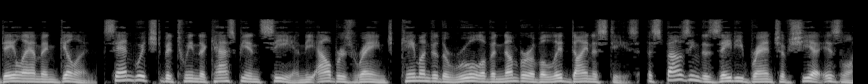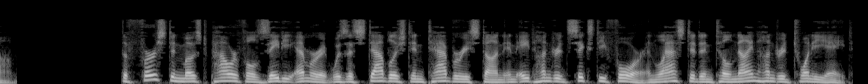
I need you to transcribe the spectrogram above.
Daylam and Gilan, sandwiched between the Caspian Sea and the Alborz Range, came under the rule of a number of Alid dynasties, espousing the Zaydi branch of Shia Islam. The first and most powerful Zaydi emirate was established in Tabaristan in 864 and lasted until 928.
